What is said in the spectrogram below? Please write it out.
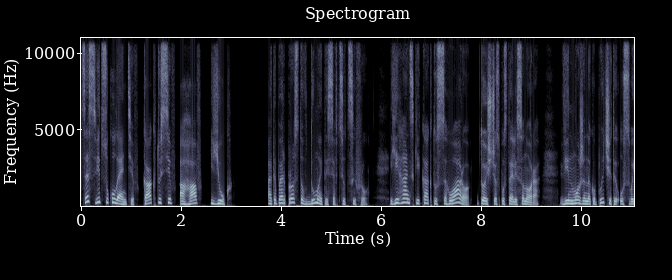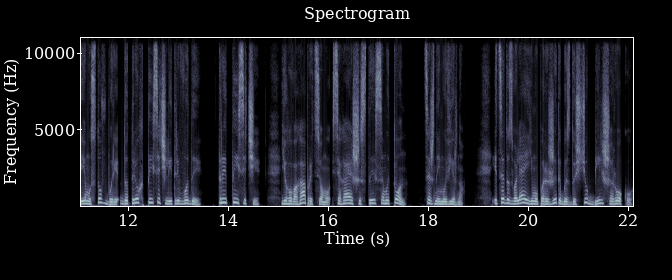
Це світ сукулентів, кактусів, агав, юк. А тепер просто вдумайтеся в цю цифру. Гігантський кактус сагуаро, той, що з пустелі Сонора, він може накопичити у своєму стовбурі до трьох тисяч літрів води. Три тисячі! Його вага при цьому сягає 6-7 тонн. Це ж неймовірно. І це дозволяє йому пережити без дощу більше року.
